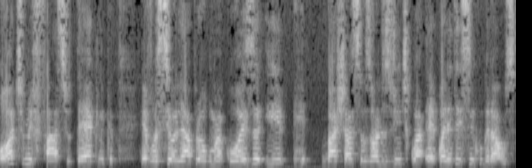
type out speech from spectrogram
ótima e fácil técnica é você olhar para alguma coisa e baixar seus olhos 20, é, 45 graus.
